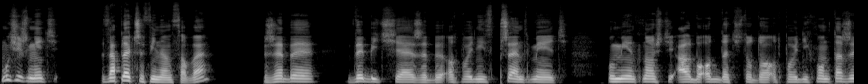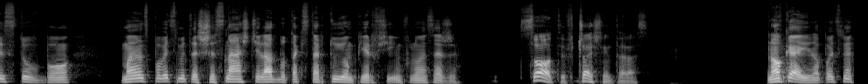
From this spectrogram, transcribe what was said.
musisz mieć zaplecze finansowe, żeby wybić się, żeby odpowiedni sprzęt mieć, umiejętności, albo oddać to do odpowiednich montażystów, bo mając powiedzmy te 16 lat, bo tak startują pierwsi influencerzy. Co ty, wcześniej teraz. No okej, no powiedzmy,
